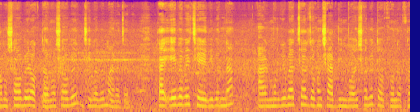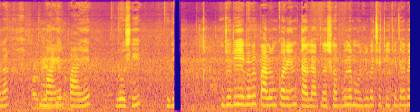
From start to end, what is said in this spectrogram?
আমসা হবে রক্ত আমসা হবে যেভাবে মারা যাবে। তাই এইভাবে ছেড়ে দিবেন না। আর মুরগির বাচ্চার যখন সাত দিন বয়স হবে, তখন আপনারা মায়ের পায়ে রশি যদি এভাবে পালন করেন, তাহলে আপনার সবগুলো মুরগির বাচ্চা টিকে যাবে,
